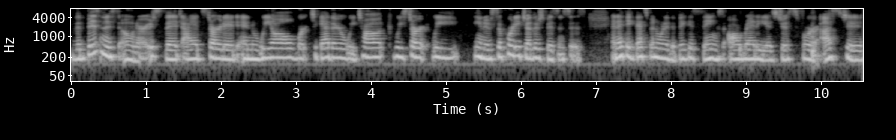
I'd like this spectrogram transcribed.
the business owners that i had started and we all work together. We talk we start we you know support each other's businesses. And i think that's been one of the biggest things already is just for us to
